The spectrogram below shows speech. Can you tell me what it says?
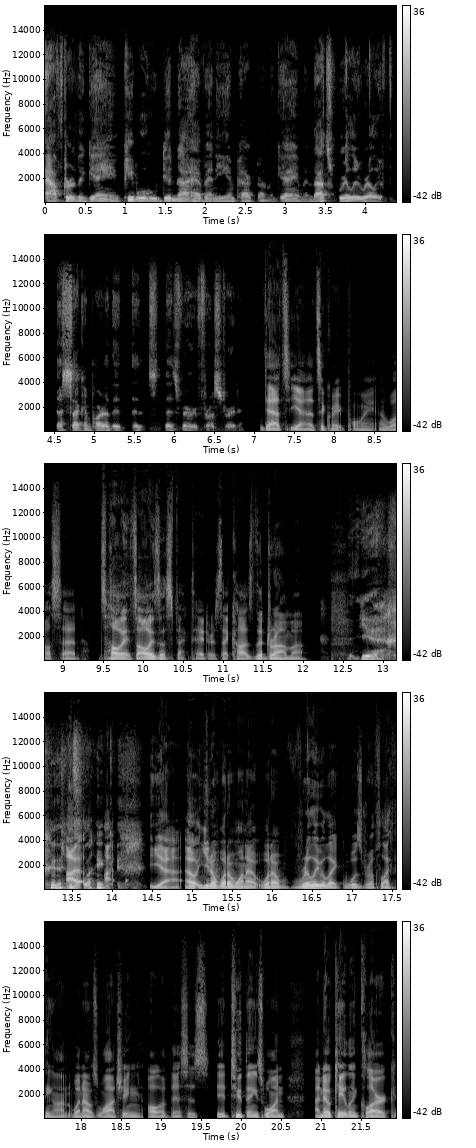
after the game. People who did not have any impact on the game, and that's really really the second part of it that's that's very frustrating. That's yeah, that's a great point. Well said. It's always it's always the spectators that cause the drama. Yeah, I, like... I, yeah. Oh, you know what I want to what I really like was reflecting on when I was watching all of this is it, two things. One, I know Caitlin Clark,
